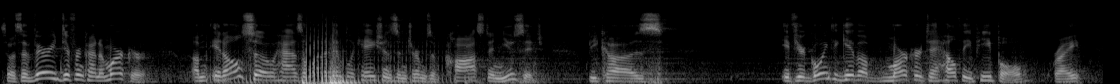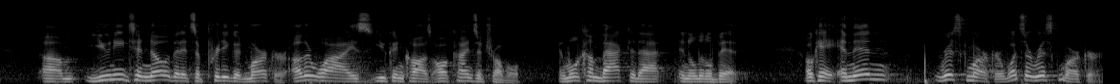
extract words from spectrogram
So it's a very different kind of marker. Um, it also has a lot of implications in terms of cost and usage because if you're going to give a marker to healthy people, right, um, you need to know that it's a pretty good marker. Otherwise, you can cause all kinds of trouble. And we'll come back to that in a little bit. Okay, and then risk marker. What's a risk marker?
